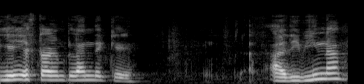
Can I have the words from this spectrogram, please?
y ella estaba en plan de que, adivina,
